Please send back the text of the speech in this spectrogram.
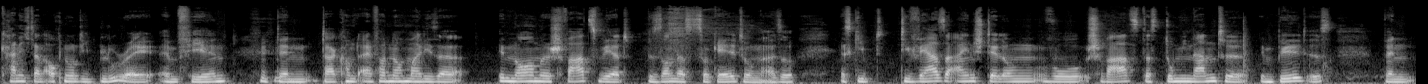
kann ich dann auch nur die Blu-ray empfehlen, denn da kommt einfach nochmal dieser enorme Schwarzwert besonders zur Geltung. Also es gibt diverse Einstellungen, wo Schwarz das Dominante im Bild ist. Wenn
